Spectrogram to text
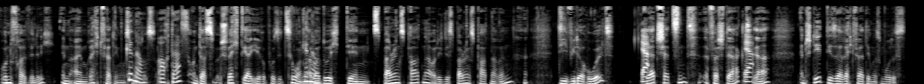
unfreiwillig in einem Genau, Rechtfertigungsmodus. auch das. Und das schwächt ja ihre Position. Genau. Aber durch den Sparringspartner oder die Sparringspartnerin, die wiederholt, Ja. wertschätzend äh, verstärkt, ja. Ja. entsteht dieser Rechtfertigungsmodus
